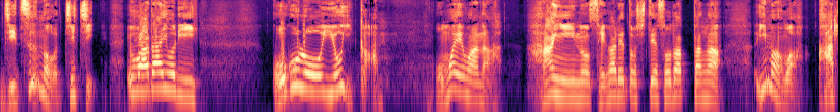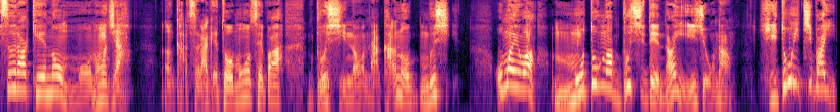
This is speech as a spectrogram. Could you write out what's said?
実の父、和田より、小五郎よいか。お前はな、範囲のせがれとして育ったが、今は桂家のものじゃ。桂家と申せば、武士の中の武士。お前は元が武士でない以上な。人一倍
